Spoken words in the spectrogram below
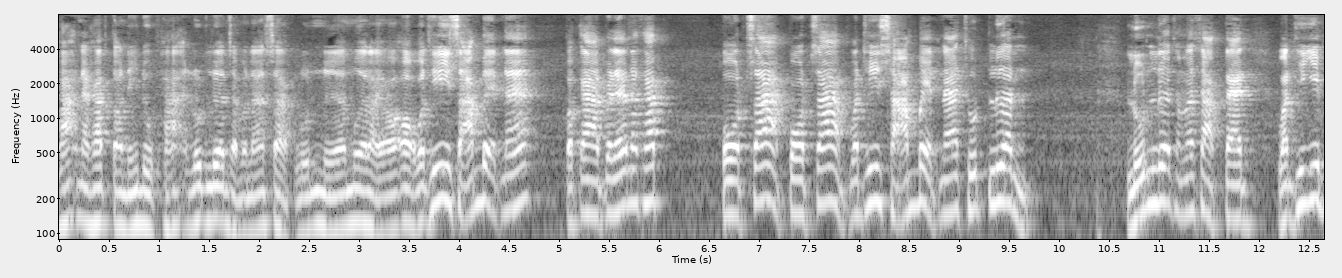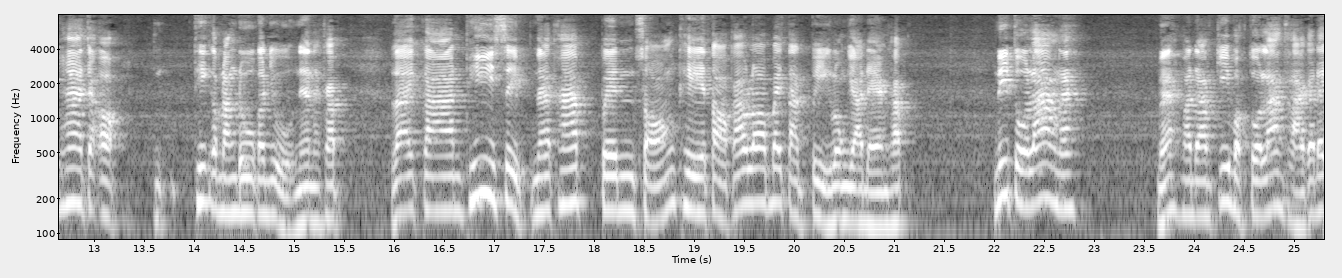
พระนะครับ ตอนนี้ดูพระรุ่นเลื่อนสมณศักดิ์ลุ้นเนื้อเมื่อไหร่ออกออกวันที่สามเบ็ดนะ ประกาศไปแล้วนะครับ โปรดทราบ โปรดทราบวันที่สามเบ็ดนะ ชุดเลื่อนลุ้นเลื่อนสมณศักดิ์แต่วันที่ยี่ห้าจะออกที่กำลังดูกันอยู่เนี่ยนะครับ รายการที่สิบนะครับ เป็นสองเคต่อเก้ารอบ ไม่ตัดปีกลงยาแดงครับ นี่ตัวล่างนะนะมาดามกี้บอกตัวล่างขายก็ได้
